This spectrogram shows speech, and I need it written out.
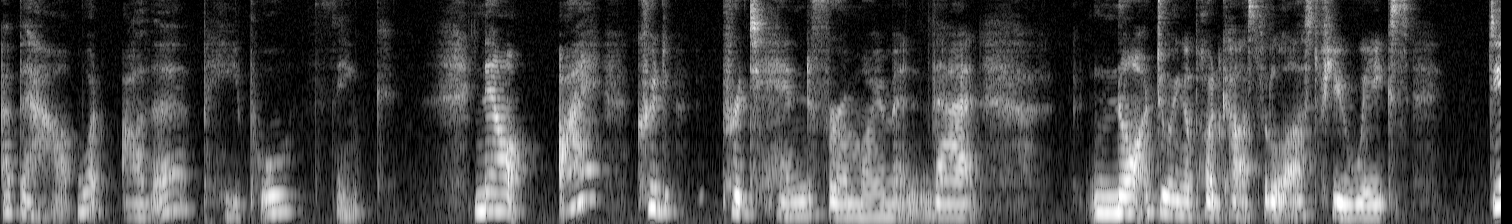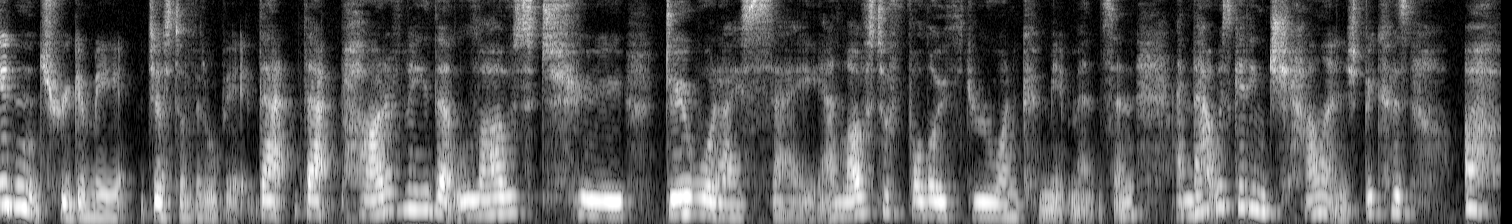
about what other people think? Now, I could pretend for a moment that not doing a podcast for the last few weeks didn't trigger me just a little bit. That that part of me that loves to do what I say and loves to follow through on commitments and and that was getting challenged because oh,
